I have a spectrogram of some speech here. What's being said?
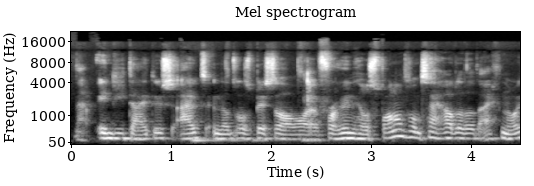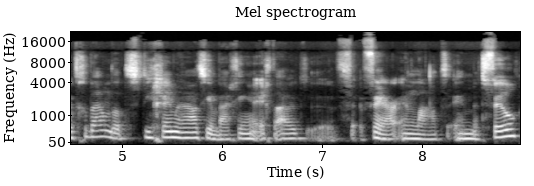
nou, in die tijd dus uit. En dat was best wel voor hun heel spannend, want zij hadden dat eigenlijk nooit gedaan. Dat is die generatie en wij gingen echt uit ver en laat en met veel.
